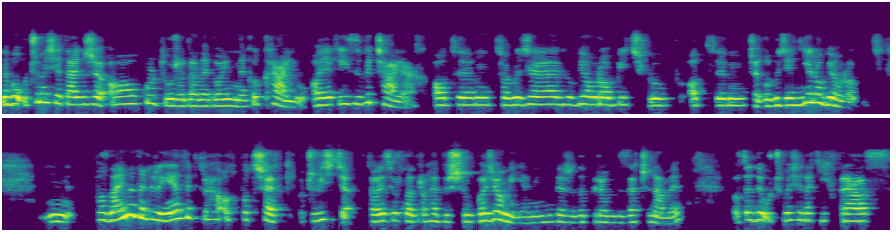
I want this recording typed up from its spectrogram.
No bo uczymy się także o kulturze danego innego kraju, o jakichś zwyczajach, o tym, co ludzie lubią robić lub o tym, czego ludzie nie lubią robić. Mm, poznajmy także język trochę od podszewki. Oczywiście to jest już na trochę wyższym poziomie. Ja nie mówię, że dopiero gdy zaczynamy, bo wtedy uczymy się takich fraz,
